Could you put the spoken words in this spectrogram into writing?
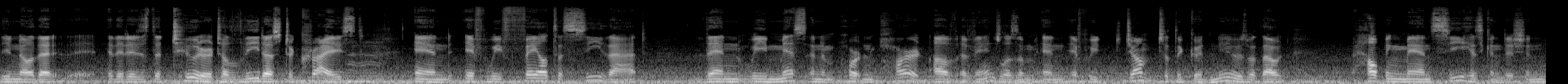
you know, that, that it is the tutor to lead us to Christ. And if we fail to see that, then we miss an important part of evangelism. And if we jump to the good news without helping man see his condition,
